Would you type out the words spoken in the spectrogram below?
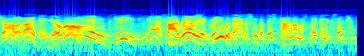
Charlotte, I think you're wrong. Indeed, yes. I rarely agree with Anderson, but this time I must make an exception.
